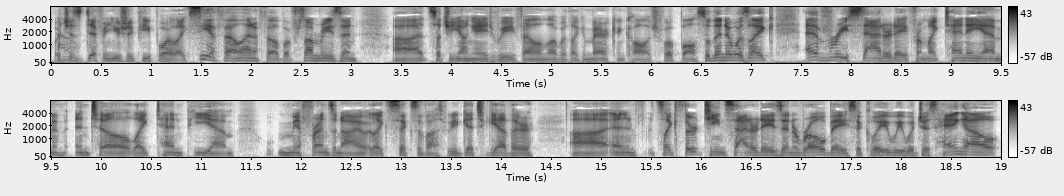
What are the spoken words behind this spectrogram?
which is different. Usually people are like CFL, NFL, but for some reason, uh, at such a young age, we fell in love with like American college football. So then it was like every Saturday from like 10 a.m. until like 10 p.m. My friends and I, like six of us, we'd get together. Uh, and it's like 13 Saturdays in a row, basically. We would just hang out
